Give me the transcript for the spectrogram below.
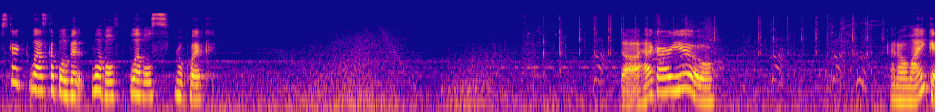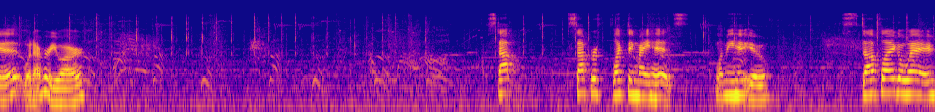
Just got last couple of bit level levels real quick. The heck are you? I don't like it, whatever you are. Stop reflecting my hits. Let me hit you. Stop flying away.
